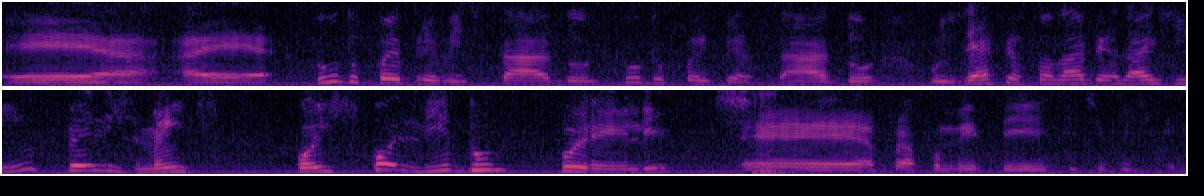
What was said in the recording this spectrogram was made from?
é, é, tudo foi premeditado, tudo foi pensado. O Jefferson, na verdade, infelizmente, foi escolhido por ele é, para cometer esse tipo de crime.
